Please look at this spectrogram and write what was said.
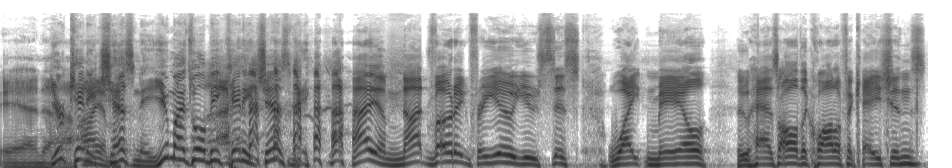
And uh, You're Kenny am, Chesney. You might as well be Kenny Chesney. I am not voting for you, you cis white male who has all the qualifications.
